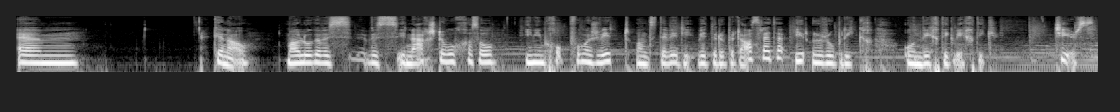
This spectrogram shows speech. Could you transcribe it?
Ähm, genau. Mal schauen, was, was in der nächsten Woche so in meinem Kopf wird. Und dann werde ich wieder über das reden, in der Rubrik Unwichtig, wichtig. Cheers!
